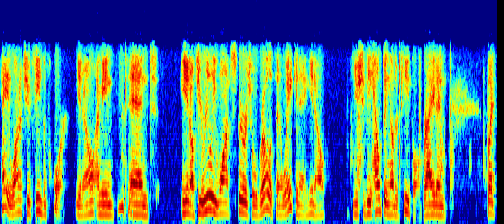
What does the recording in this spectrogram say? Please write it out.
hey, why don't you feed the poor? You know, I mean, mm-hmm. and you know, if you really want spiritual growth and awakening, you know you should be helping other people, right? And but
